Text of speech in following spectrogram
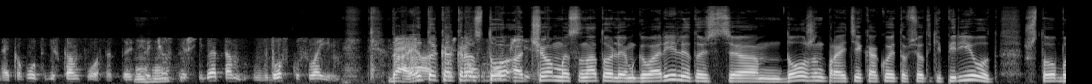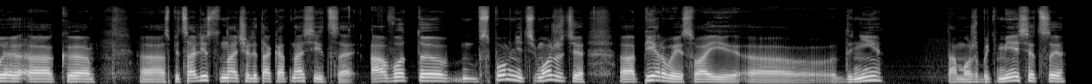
э, какого-то дискомфорта. То есть угу. ты чувствуешь себя там в доску своим. Да, а, это как раз то, обществе... о чем мы с Анатолием говорили. То есть э, должен пройти какой-то все-таки период, чтобы да. э, к э, специалисту начали так относиться. А вот э, вспомнить можете э, первые свои э, дни там, может быть, месяцы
